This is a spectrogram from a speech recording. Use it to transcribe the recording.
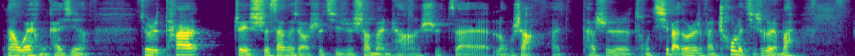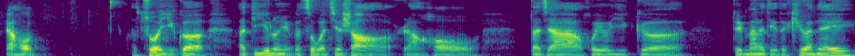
那我也很开心啊，就是他。这十三个小时，其实上半场是在楼上啊，他是从七百多人，反正抽了几十个人吧，然后做一个呃，第一轮有个自我介绍，然后大家会有一个对 Melody 的 Q&A，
